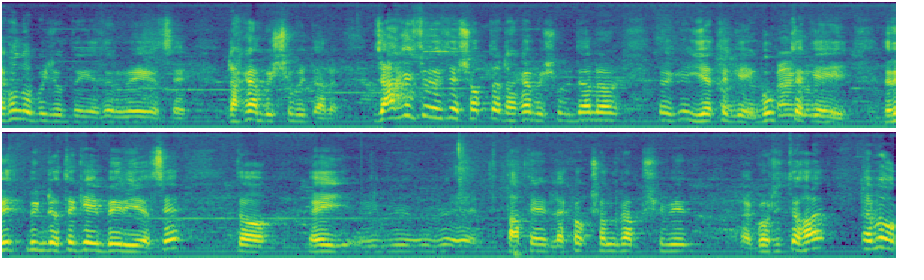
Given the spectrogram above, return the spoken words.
এখনও পর্যন্ত ইয়েতে রয়ে গেছে ঢাকা বিশ্ববিদ্যালয়। যা কিছু হয়েছে সবটা ঢাকা বিশ্ববিদ্যালয়ের ইয়ে থেকে বুক থেকেই হৃৎপিণ্ড থেকেই বেরিয়েছে। তো এই তাতে লেখক সংগ্রাম শিবির গঠিত হয় এবং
